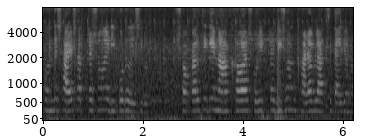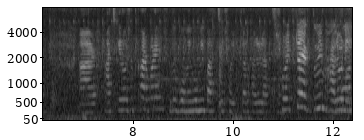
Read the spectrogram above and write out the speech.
সন্ধ্যে সাড়ে সাতটার সময় রিপোর্ট হয়েছিল। সকাল থেকে না খাওয়া, শরীরটা ভীষণ খারাপ লাগছে তাই জন্য। আর আজকের ওষুধ খাওয়ার পরে শুধু বমি বমি পাচ্ছে শরীরটা ভালো লাগছে শরীরটা একদমই ভালো নেই।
